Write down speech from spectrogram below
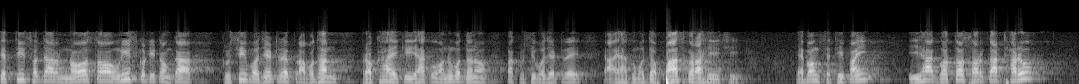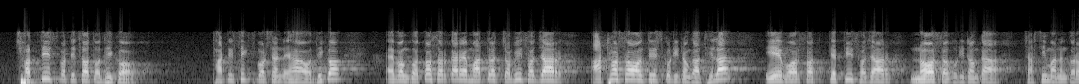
ତେତିଶ ହଜାର ନଅଶହ ଉଣେଇଶ କୋଟି ଟଙ୍କା କୃଷି ବଜେଟରେ ପ୍ରାବଧାନ ରଖାହେଇକି ଏହାକୁ ଅନୁମୋଦନ ବା କୃଷି ବଜେଟରେ ଏହାକୁ ମଧ୍ୟ ପାସ୍ କରାହେଇଛି। ଏବଂ ସେଥିପାଇଁ ଏହା ଗତ ସରକାର ଠାରୁ ଛତିଶ ପ୍ରତିଶତ ଅଧିକ ଥାର୍ଟି ସିକ୍ସ ପରସେଣ୍ଟ ଏହା ଅଧିକ ଏବଂ ଗତ ସରକାରରେ ମାତ୍ର ଚବିଶ ହଜାର ଆଠଶହ ଅଣତିରିଶ କୋଟି ଟଙ୍କା ଥିଲା ଏ ବର୍ଷ ତେତିଶ ହଜାର ନଅଶହ କୋଟି ଟଙ୍କା ଚାଷୀମାନଙ୍କର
